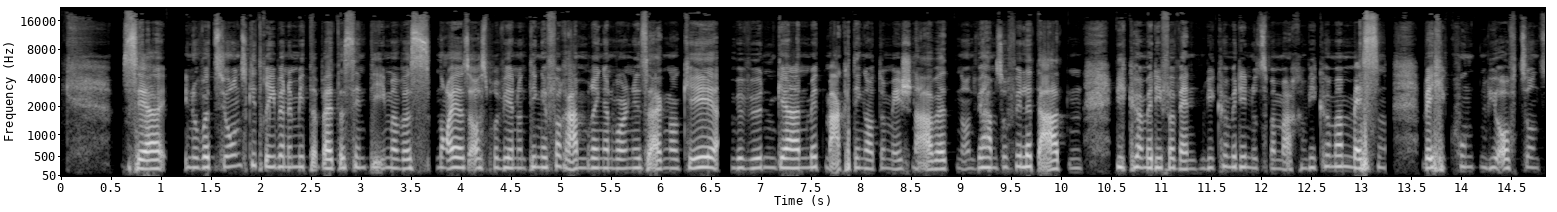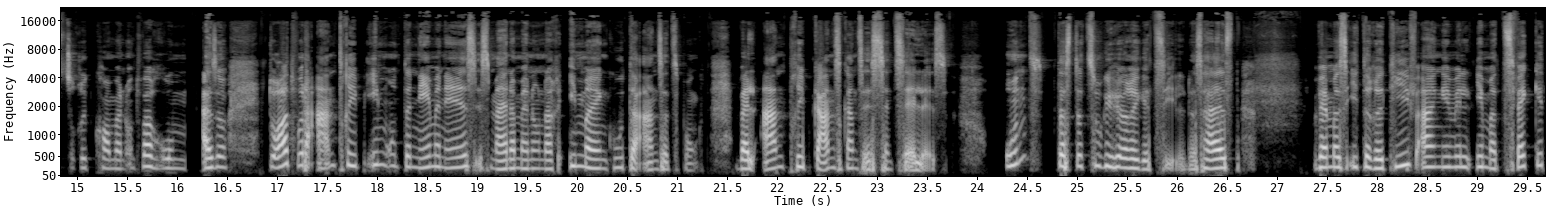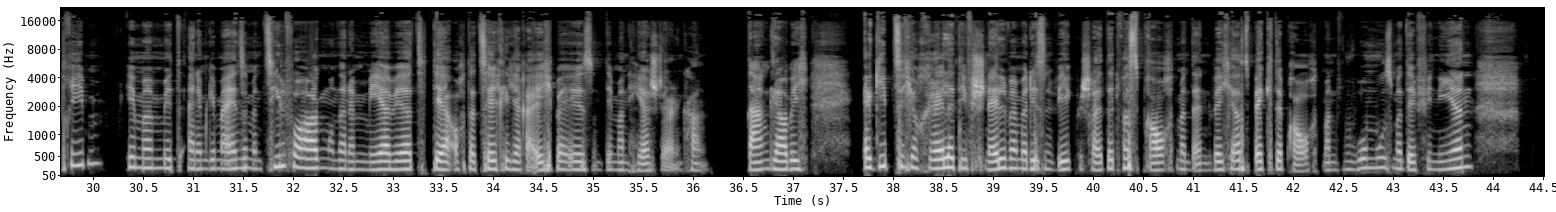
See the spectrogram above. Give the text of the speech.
sehr innovationsgetriebene Mitarbeiter sind, die immer was Neues ausprobieren und Dinge voranbringen wollen, die sagen, okay, wir würden gern mit Marketing Automation arbeiten und wir haben so viele Daten, wie können wir die verwenden, wie können wir die nutzbar machen, wie können wir messen, welche Kunden wie oft zu uns zurückkommen und warum. Also dort, wo der Antrieb im Unternehmen ist, ist meiner Meinung nach immer ein guter Ansatzpunkt, weil Antrieb ganz, ganz essentiell ist. Und das dazugehörige Ziel. Das heißt, wenn man es iterativ angehen will, immer zweckgetrieben, immer mit einem gemeinsamen Ziel vor Augen und einem Mehrwert, der auch tatsächlich erreichbar ist und den man herstellen kann. Dann, glaube ich, ergibt sich auch relativ schnell, wenn man diesen Weg beschreitet, was braucht man denn, welche Aspekte braucht man, wo muss man definieren,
